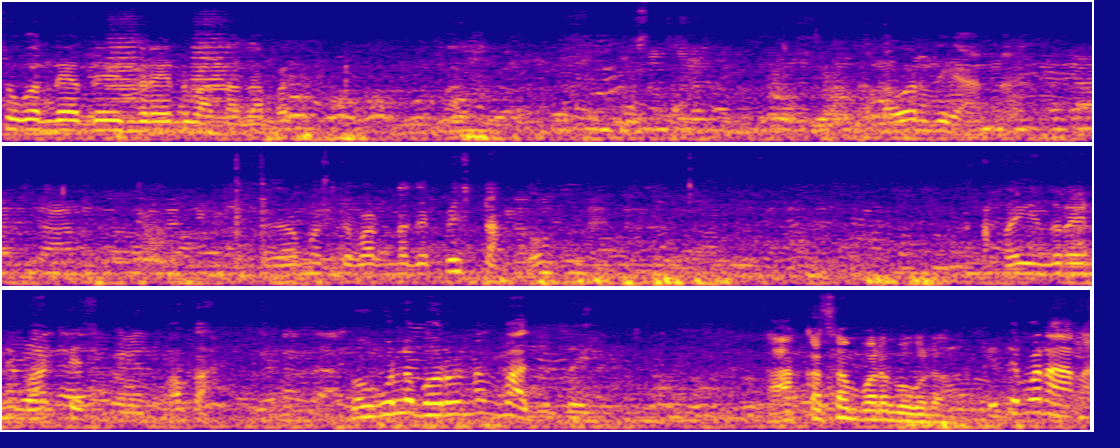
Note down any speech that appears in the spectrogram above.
सुगंध येतो इंद्रायणी भाताचा पण. आता वरती. सगळं मस्त बटनाचे पीस टाकतो. आता इंद्रायणी भात टेस्ट करू. हो का? बघूला भरूनच भात येतोय अक्का संपलं बघू ना किती पण आणा.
